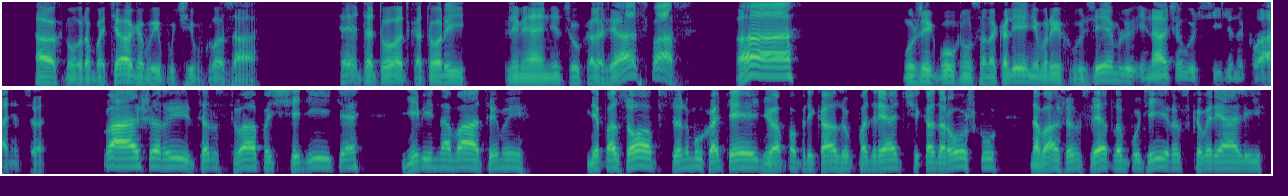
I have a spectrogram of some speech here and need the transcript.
— ахнул работяга, выпучив глаза. — Это тот, который племянницу короля спас? А, -а, -а Мужик бухнулся на колени в рыхлую землю и начал усиленно кланяться. — Ваше рыцарство, пощадите, не виноваты мы. Не по собственному хотению, а по приказу подрядчика дорожку на вашем светлом пути расковыряли.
